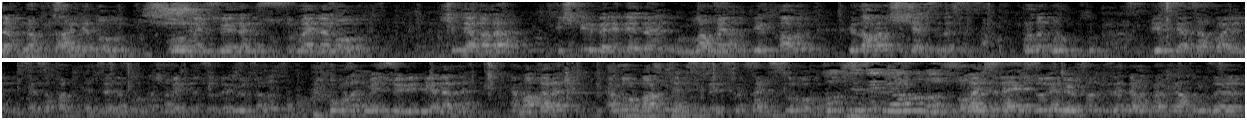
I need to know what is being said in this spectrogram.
demokratik hareket olur. Bu meclis susturma eylemi olur. Şimdiye kadar hiçbir belediyede uygulanmayan bir tavır, bir davranış içerisindesiniz. Burada grup bir siyasal parti, siyasal parti temsil eden grup başına vekile söz veriyorsanız bu buradaki meclis üyelerine hem hakaret hem de o parti temsilcisine saygısızlık olur. Bu sizin yorumunuz. Dolayısıyla eğer söz vermiyorsanız bize demokratik hakkımızı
